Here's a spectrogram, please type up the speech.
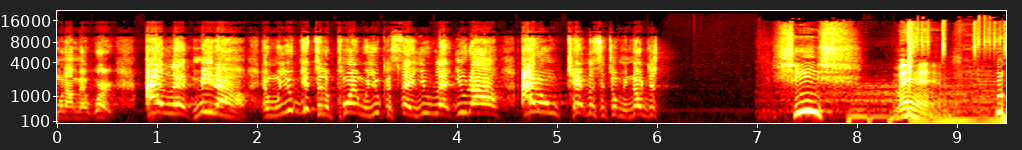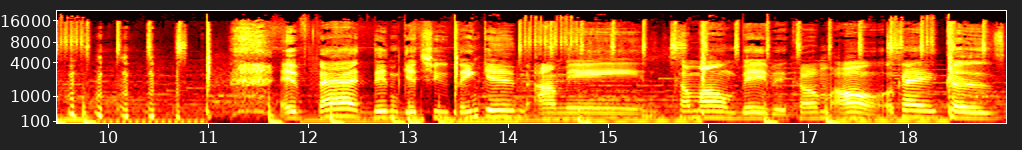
when I'm at work. I let me down. And when you get to the point where you can say you let you down, I don't care. Listen to me. No, just. Sheesh, man. if that didn't get you thinking, I mean, come on, baby, come on, okay? Because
